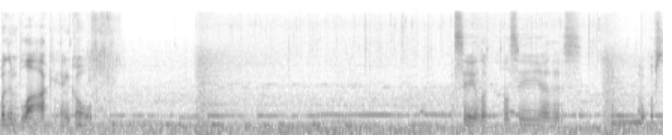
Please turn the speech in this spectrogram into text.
wooden block and gold. Let's see, look, let's see uh, this. Oh, whoops.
